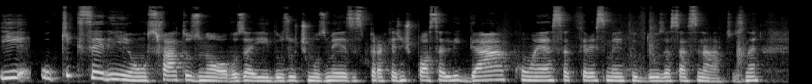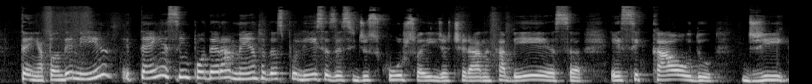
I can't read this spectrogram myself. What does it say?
E o que, que, seriam os fatos novos aí dos últimos meses para que a gente possa ligar com esse crescimento dos assassinatos, né? Tem a pandemia e tem esse empoderamento das polícias, esse discurso aí de atirar na cabeça, esse caldo de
